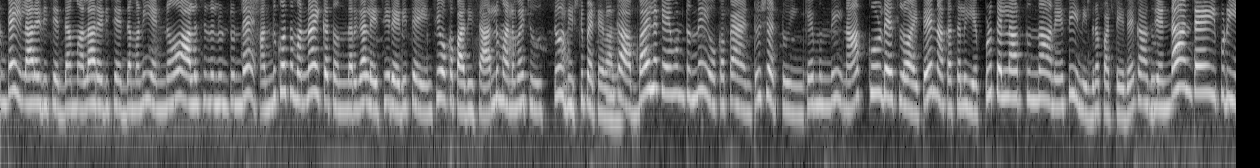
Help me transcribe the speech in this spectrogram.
ఉంటే ఇలా రెడీ చేద్దాం అలా రెడీ చేద్దామని ఎన్నో ఆలోచనలు ఉంటుండే. అందుకోసమన్నా ఇక తొందరగా లేచి రెడీ చేయించి ఒక పది సార్లు మనమే చూస్తూ దిష్టి పెట్టేవాళ్ళం. ఇంకా అబ్బాయిలకు ఏముంటుంది? ఒక ప్యాంటు షర్టు ఇంకేముంది? నా స్కూల్ డేస్లో అయితే నాకు అసలు ఎప్పుడు తెల్లారుతుందా అనేసి నిద్ర పట్టేదే కాదు. జెండా అంటే ఇప్పుడు ఇప్పుడు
